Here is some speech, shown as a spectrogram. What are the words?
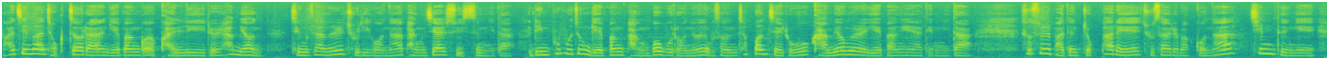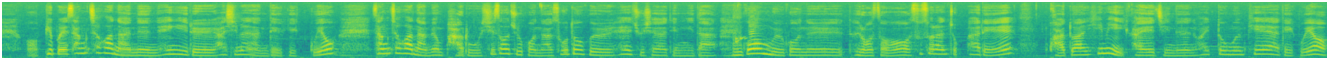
하지만 적절한 예방과 관리를 하면 증상을 줄이거나 방지할 수 있습니다. 림프 부종 예방 방법으로는 우선 첫 번째로 감염을 예방해야 됩니다. 수술 받은 쪽 팔에 주사를 맞거나 침 등에 어, 피부에 상처가 나는 행위를 하시면 안 되겠고요. 상처가 나면 바로 씻어주거나 소독을 해주셔야 됩니다. 무거운 물건을 들어서 수술한 쪽 팔에 과도한 힘이 가해지는 활동은 피해야 되고요.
